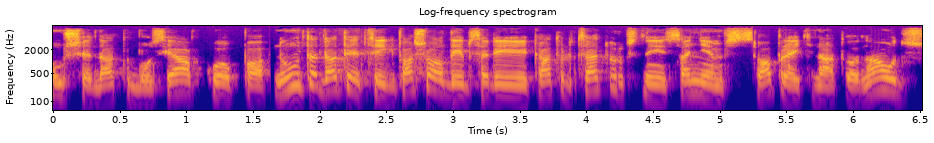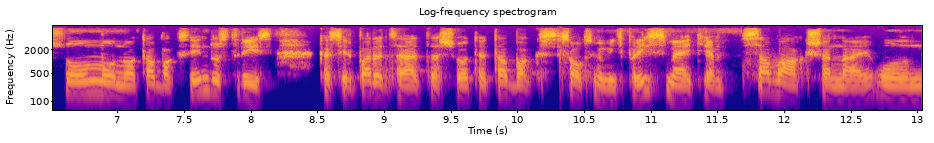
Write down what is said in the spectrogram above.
Mums šie dati būs jāapkopo. Nu, tad, attiecīgi, pašvaldības arī katru ceturksnī saņems to aprēķināto naudas summu no tabaks industrijas, kas ir paredzēta šo te tabaks, sauksim viņus par izsmēķiem, savākšanai un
